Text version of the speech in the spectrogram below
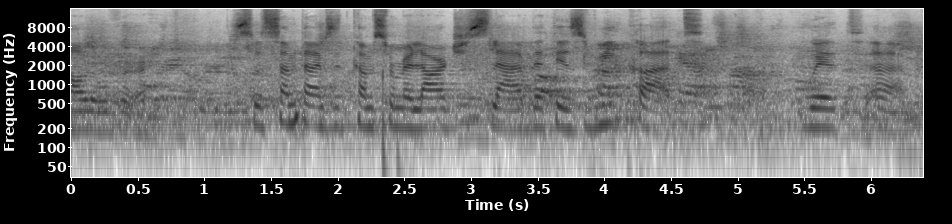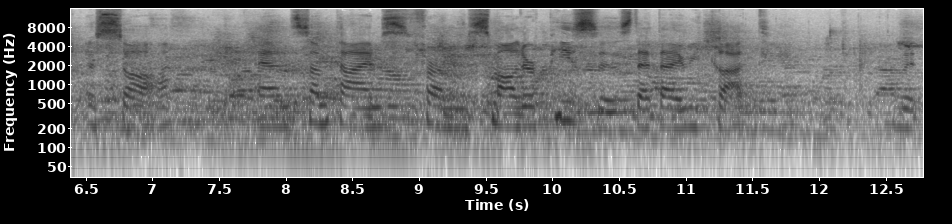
all over. So sometimes it comes from a large slab that is recut with um, a saw, and sometimes from smaller pieces that I recut with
